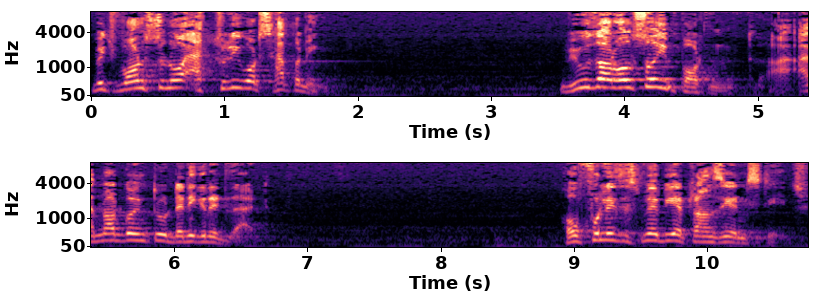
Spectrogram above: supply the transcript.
which wants to know actually what's happening. Views are also important. I'm not going to denigrate that. Hopefully, this may be a transient stage.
